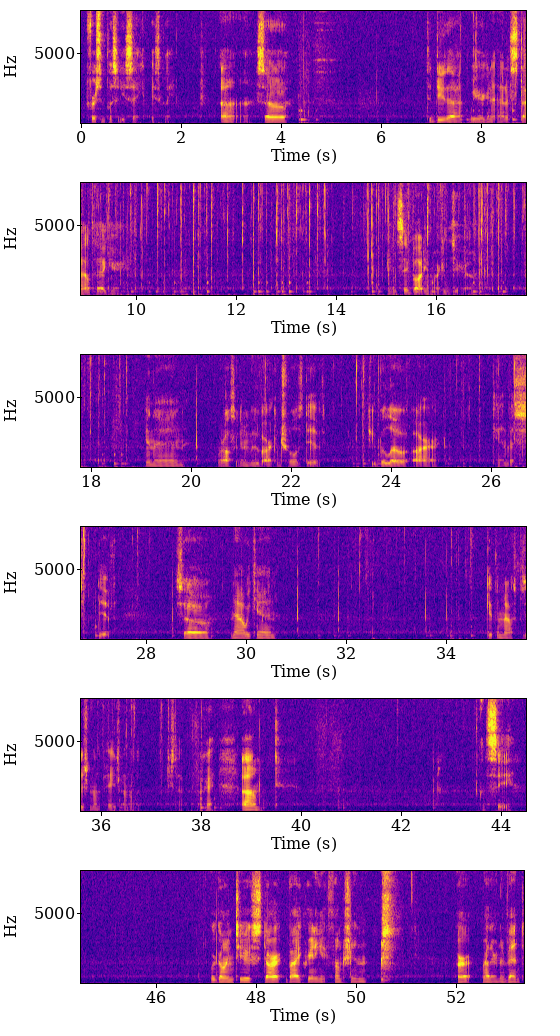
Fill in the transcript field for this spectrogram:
for simplicity's sake basically. Uh, so to do that we are going to add a style tag here say body margin 0 and then we're also going to move our controls div to below our canvas div. So now we can get the mouse position on the page. I don't know what just happened. Okay. Um, let's see we're going to start by creating a function, or rather an event.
